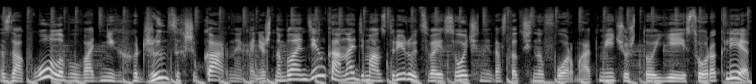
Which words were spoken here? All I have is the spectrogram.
за голову в одних джинсах. Шикарная, конечно, блондинка. Она демонстрирует свои сочные достаточно формы. Отмечу, что ей 40 лет,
